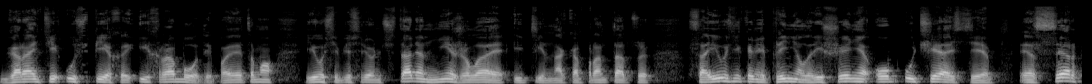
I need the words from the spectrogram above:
гарантий успеха их работы. Поэтому Иосиф Виссарионович Сталин, не желая идти на конфронтацию союзниками, принял решение об участии СССР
